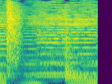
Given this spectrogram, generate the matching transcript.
you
